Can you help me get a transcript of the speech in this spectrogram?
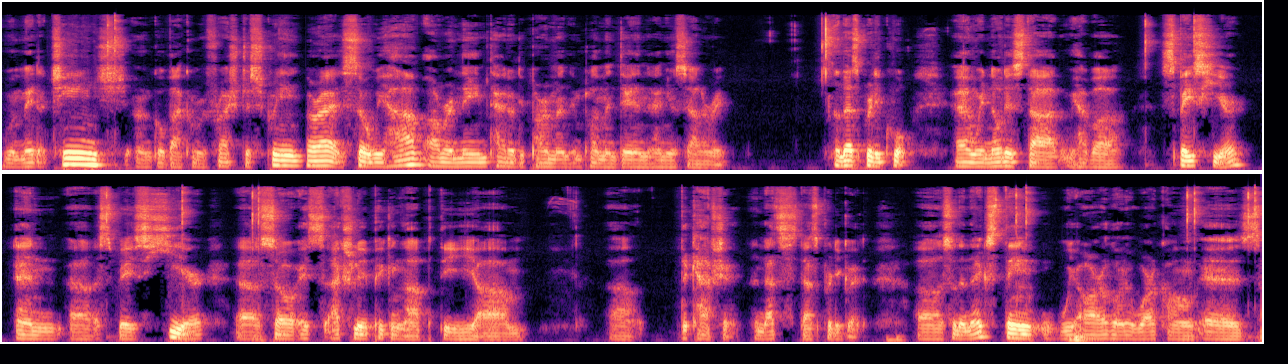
we made a change and go back and refresh the screen. All right, so we have our name, title, department, employment date, and annual salary. So that's pretty cool. And we notice that we have a space here and uh, a space here. Uh, so it's actually picking up the um, uh, the caption, and that's that's pretty good. Uh, so the next thing we are going to work on is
